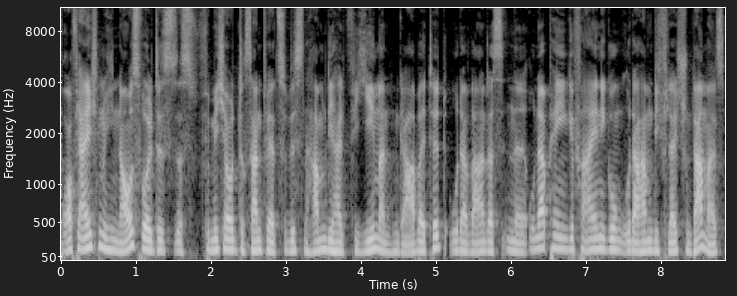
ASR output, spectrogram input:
worauf ich eigentlich nur hinaus wollte, ist, dass für mich auch interessant wäre zu wissen, haben die halt für jemanden gearbeitet oder war das eine unabhängige Vereinigung oder haben die vielleicht schon damals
